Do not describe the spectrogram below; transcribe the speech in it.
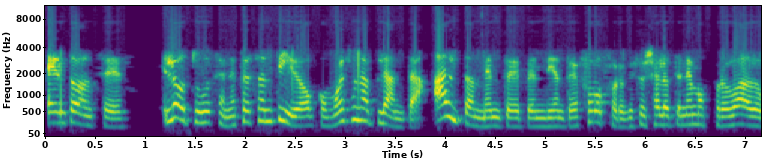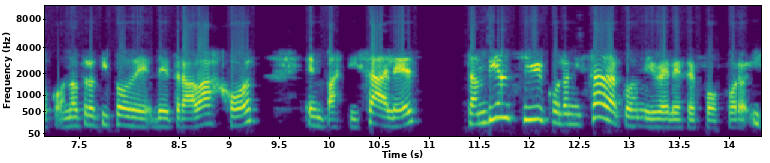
Entonces, Lotus, en este sentido, como es una planta altamente dependiente de fósforo, que eso ya lo tenemos probado con otro tipo de, de trabajos en pastizales, también sigue colonizada con niveles de fósforo y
